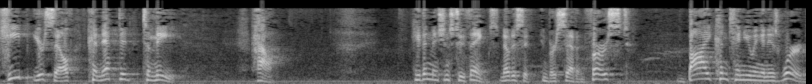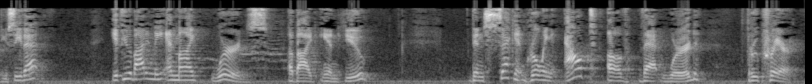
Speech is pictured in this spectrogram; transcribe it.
Keep yourself connected to me. How? He then mentions two things. Notice it in verse 7. First, by continuing in His Word. Do you see that? If you abide in me and my words abide in you, then second, growing out of that word through prayer.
